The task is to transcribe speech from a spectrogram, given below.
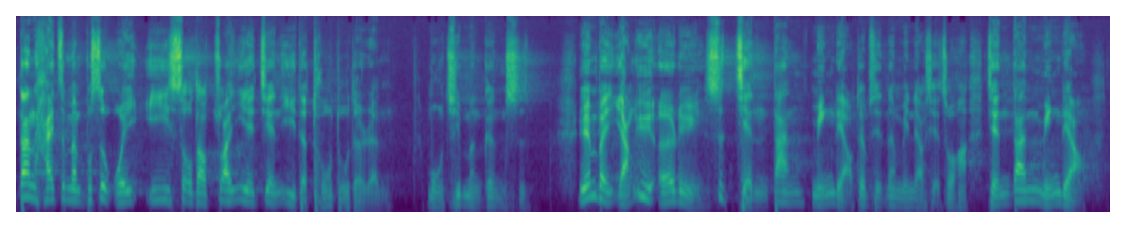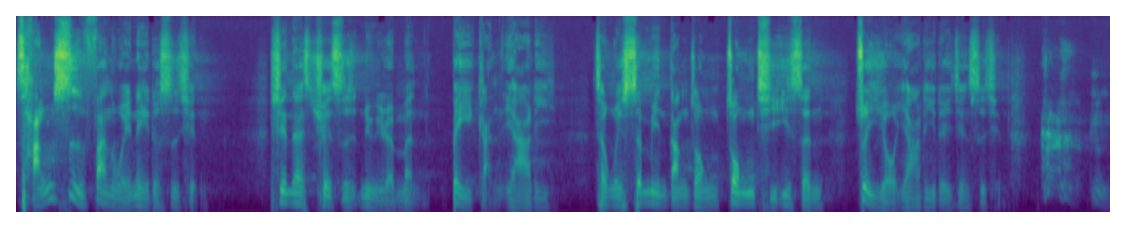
但孩子们不是唯一受到专业建议的荼毒的人，母亲们更是。原本养育儿女是简单明了，对不起，那明了写错哈，简单明了，常识范围内的事情，现在确实女人们倍感压力，成为生命当中终其一生最有压力的一件事情。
